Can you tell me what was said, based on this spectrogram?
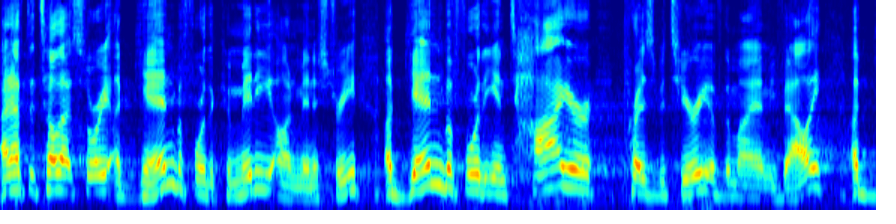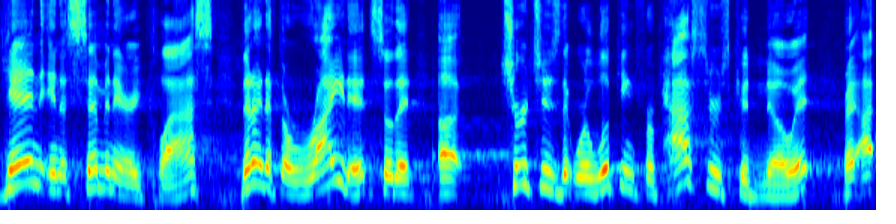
I'd have to tell that story again before the Committee on Ministry, again before the entire presbytery of the Miami Valley, again in a seminary class. Then I'd have to write it so that uh, churches that were looking for pastors could know it, right? I,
